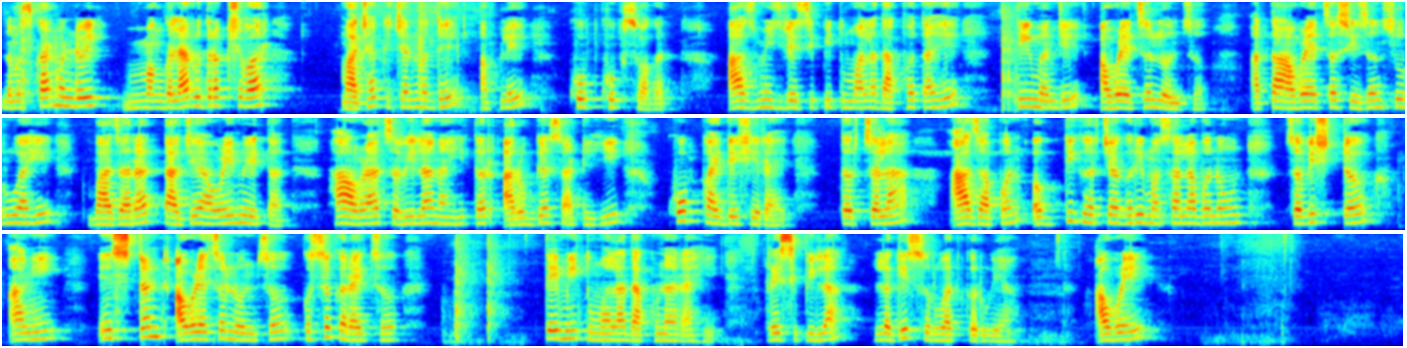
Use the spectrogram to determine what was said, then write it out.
नमस्कार मंडळी मंगला रुद्राक्षवार माझ्या किचनमध्ये आपले खूप खूप स्वागत. आज मी रेसिपी तुम्हाला दाखवत आहे ती म्हणजे आवळ्याचं लोणचं. आता आवळ्याचा सीझन सुरू आहे बाजारात ताजे आवळे मिळतात. हा आवळा चवीला नाही तर आरोग्यासाठीही खूप फायदेशीर आहे. तर चला आज आपण अगदी घरच्या घरी मसाला बनवून चविष्ट आणि इन्स्टंट आवळ्याचं लोणचं कसं करायचं ते मी तुम्हाला दाखवणार आहे. रेसिपीला लगेच सुरुवात करूया. आवळे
